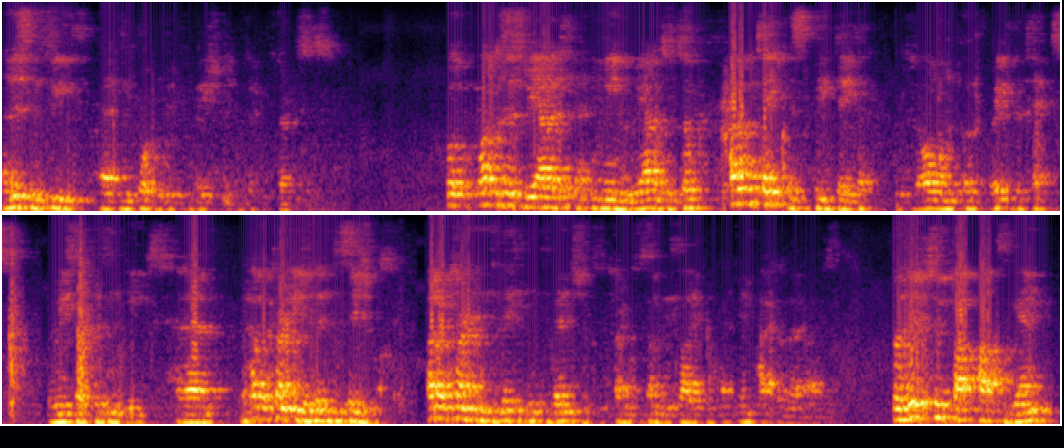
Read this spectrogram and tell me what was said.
And this feed uh, important information into different services. But what does this reality mean in reality? So how do we take this big data, which is all one of break the text, the researchers and geeks, um, how do we turn it into decisions? How do I turn it into interventions in terms of somebody's life and impact on their lives? So here's two top pots again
